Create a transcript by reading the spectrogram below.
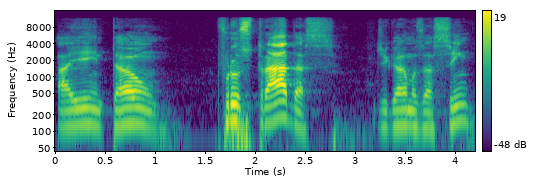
aí então frustradas, digamos assim,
